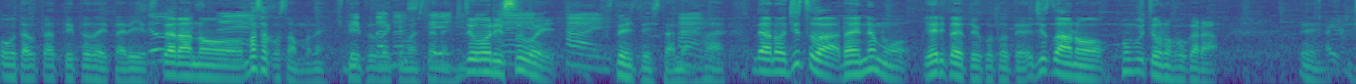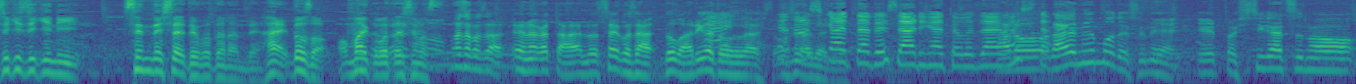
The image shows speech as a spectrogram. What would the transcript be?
お歌歌っていただいたり、それからあの雅子さんもね来ていただきましてね。非常にすごい。ステージでしたね、はい、はい、であの実は来年もやりたいということで実はあの本部長の方からええ、直々に宣伝したいということなんで、はい、どうぞマイクお渡しします。まさこさん、えなかった、あの、さやこさん、どうもありがとうございました。はい、楽しかったです。ありがとうございました。来年もですね、えっ、ー、と、7月の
